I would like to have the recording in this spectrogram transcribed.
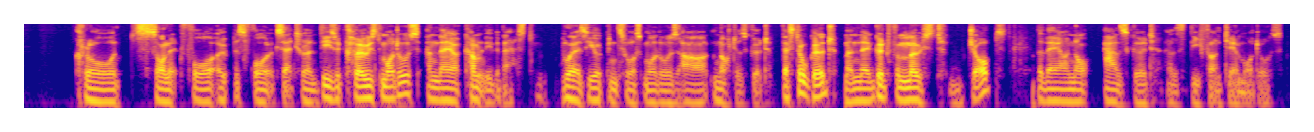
claude sonnet 4 opus 4 etc these are closed models and they are currently the best whereas the open source models are not as good. They're still good and they're good for most jobs but they are not as good as the frontier models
